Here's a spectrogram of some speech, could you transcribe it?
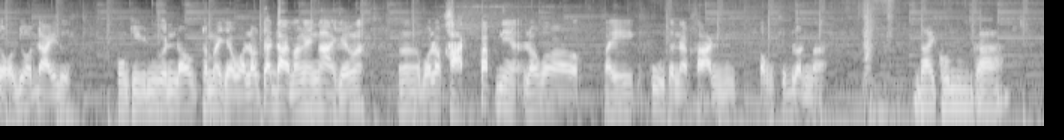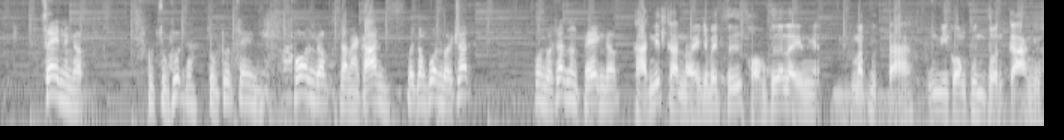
ต่อยอดได้เลยบางทีเงินเราทำไมจะว่าเราจะได้มาง่ายๆใช่ไหมเออพอเราขาดปั๊บเนี่ยเราก็ไปกู้ธนาคารของเซฟรอนมา ได้คนหนึ่งก็เส้นหนึ่งครับ สูงสุดนะสูงสุดเส้นพ่นกับธนาคารไม่ต้องพ่นบริษัทพ่นบริษัทมันแพงครับขาดนิดขาดหน่อยจะไปซื้อของซื้ออะไรเนี่ยมาปรึกษามีกองทุนส่วนกลางอยู่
